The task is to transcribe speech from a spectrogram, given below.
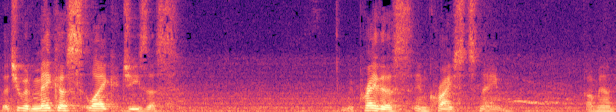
that you would make us like Jesus. We pray this in Christ's name. Amen.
